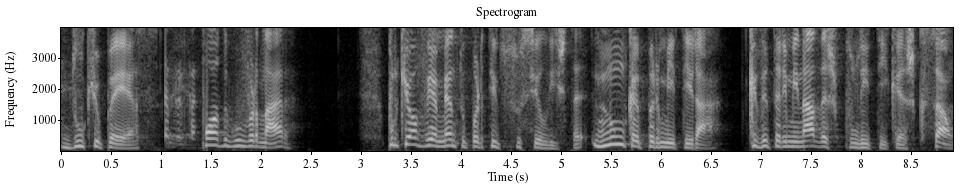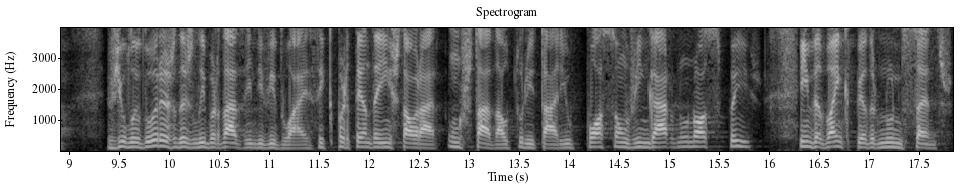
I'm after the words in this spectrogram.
do que o PS, pode governar. Porque, obviamente, o Partido Socialista nunca permitirá que determinadas políticas que são violadoras das liberdades individuais e que pretendem instaurar um Estado autoritário possam vingar no nosso país. Ainda bem que Pedro Nuno Santos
